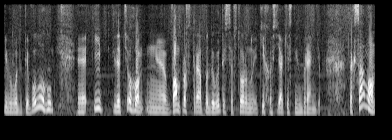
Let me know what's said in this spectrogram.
і виводити вологу. І для цього вам просто треба подивитися в сторону якихось якісних брендів. Так само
